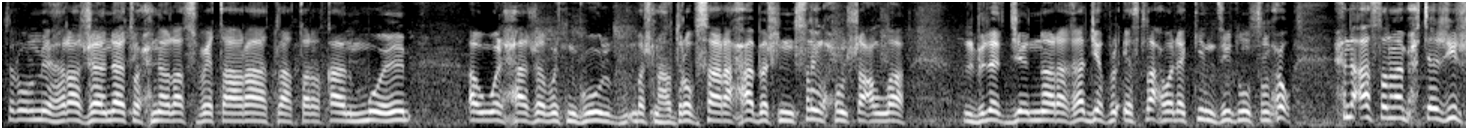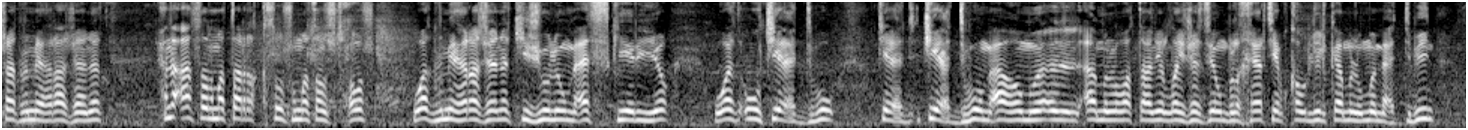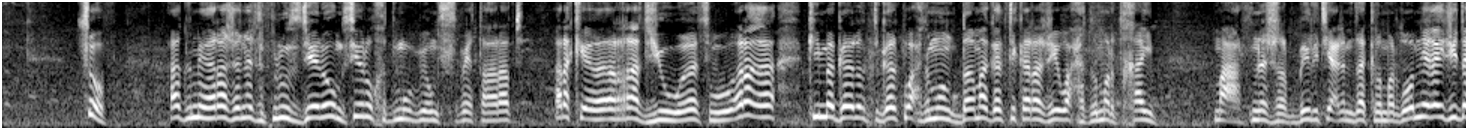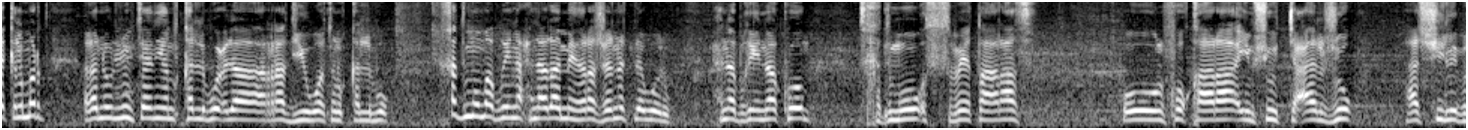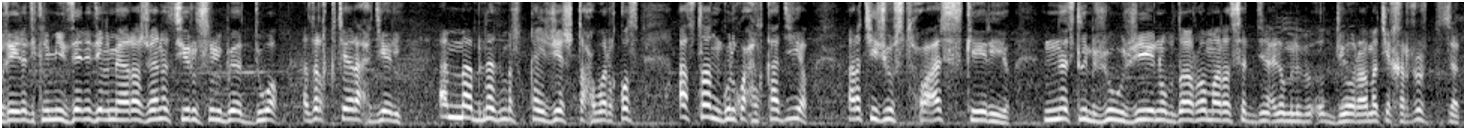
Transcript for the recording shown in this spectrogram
كثروا المهرجانات وحنا لا سبيطارات لا طرقان. المهم أول حاجة بغيت نقول باش نهضروا بصراحة باش نصلحوا إن شاء الله. البلاد ديالنا راه غادية في الإصلاح ولكن نزيدوا نصلحوا حنا أصلا ما محتاجينش هذه المهرجانات. حنا أصلا ما تنرقصوش وما تنشطحوش. وهاد المهرجانات تيجيو لهم مع السكيرية وتيعذبوا تيعذبوا معاهم الأمن الوطني. الله يجازيهم بالخير تيبقاو الليل كامل هما معذبين. شوف هاد المهرجانات الفلوس ديالهم سيروا خدموا بهم السبيطارات. راه الراديوات راه كيما قالت قالت واحد المنظمة قالت لك راه جاي واحد المرض خايب. ما عرفناش ربي اللي تعلم ذاك المرض. ومني غيجي ذاك المرض غنوليو ثاني نقلبوا على الراديوات ونقلبوا خدموا ما بغينا حنا لا مهرجانات لا والو. حنا بغيناكم تخدموا السبيطارات والفقراء يمشيو يتعالجوا هذا الشيء اللي بغينا ديك الميزانية ديال المهرجانات شريوا بها الدواء هذا الاقتراح ديالي. أما بنادم ما تبقى يجي يشطح ويرقص أصلا نقول لك واحد القضية راه تيجيو يشطحوا عا السكيرية. الناس اللي مجوجين وبدارهم راه سادين عليهم الديور ما تيخرجوش بزاف.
